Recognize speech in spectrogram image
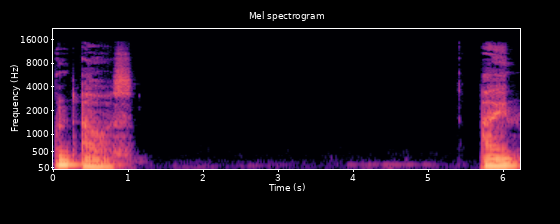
und aus. Ein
